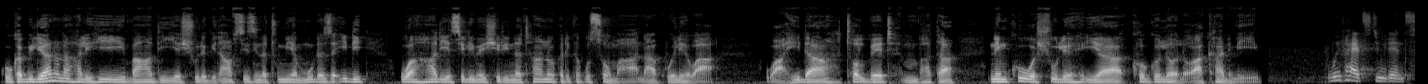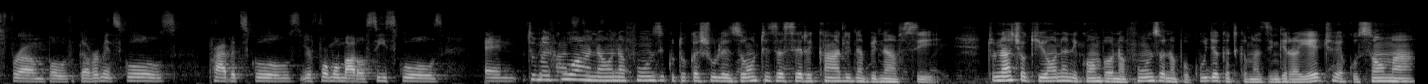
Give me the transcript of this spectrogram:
Kukabiliana na hali hii, baadhi ya shule binafsi zinatumia muda zaidi wa hadi asilimia 25 katika kusoma na kuelewa. Wahida Tolbert Mbata ni mkuu wa shule ya Kogololo Academy. We've had students from both government schools, private schools, your formal model C schools and tumekuwa na wanafunzi kutoka shule zote za serikali na binafsi. Tunachokiona ni kwamba wanafunzi wanapokuja katika mazingira yetu ya kusoma,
